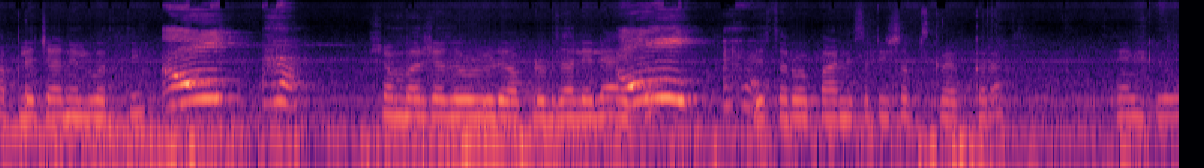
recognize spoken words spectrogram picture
आपल्या चॅनेलवरती शंभरच्या जवळ व्हिडिओ अपलोड झालेले आहेत. ते सर्व पाहण्यासाठी सबस्क्राईब करा. थँक्यू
